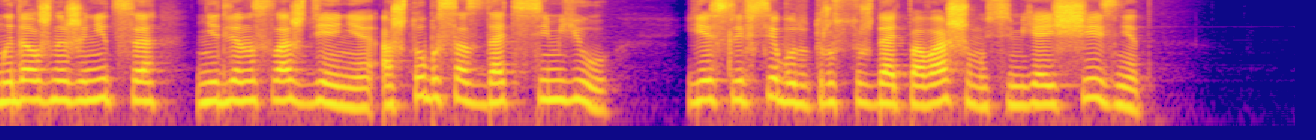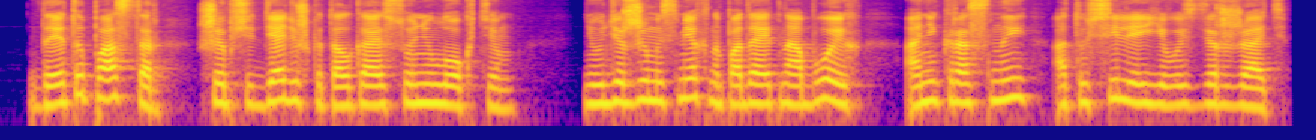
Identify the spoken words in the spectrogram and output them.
Мы должны жениться не для наслаждения, а чтобы создать семью. Если все будут рассуждать по-вашему, семья исчезнет. Да это пастор, шепчет дядюшка, толкая Соню локтем. Неудержимый смех нападает на обоих, они красны от усилия его сдержать.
